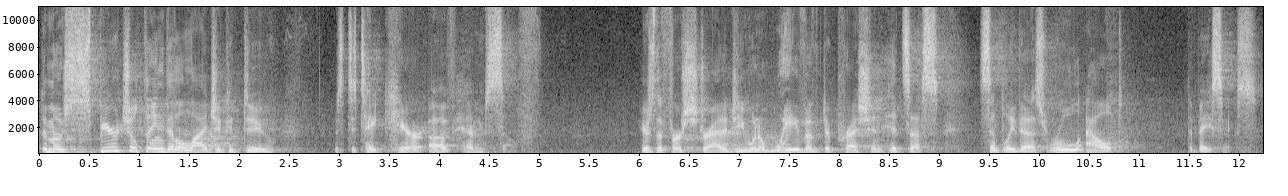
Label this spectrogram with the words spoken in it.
the most spiritual thing that Elijah could do was to take care of himself. Here's the first strategy when a wave of depression hits us simply this rule out the basics.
